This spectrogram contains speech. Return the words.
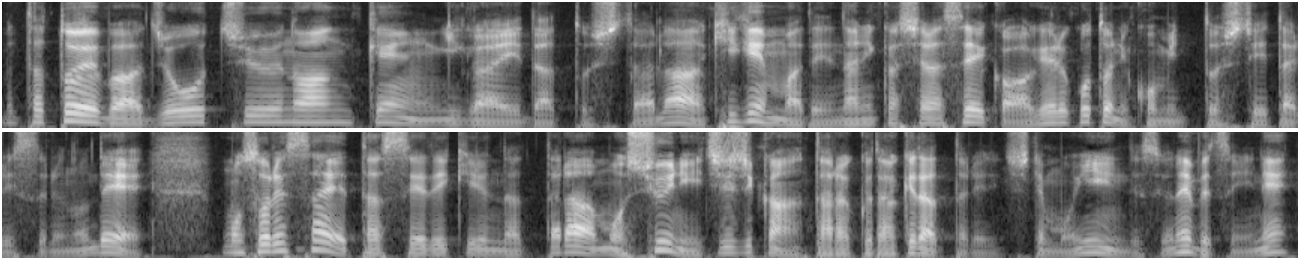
例えば、常駐の案件以外だとしたら、期限まで何かしら成果を上げることにコミットしていたりするので、もうそれさえ達成できるんだったら、もう週に1時間働くだけだったりしてもいいんですよね、別にね。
